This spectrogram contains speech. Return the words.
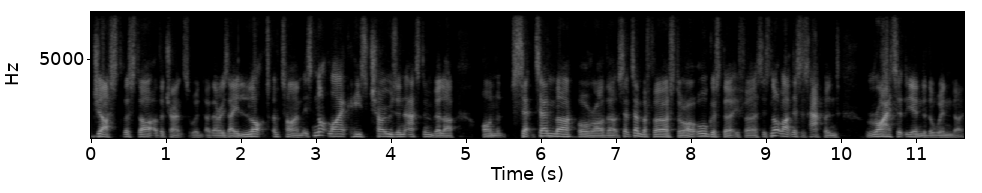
just the start of the transfer window. There is a lot of time. It's not like he's chosen Aston Villa on September, or rather September 1st or August 31st. It's not like this has happened right at the end of the window.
